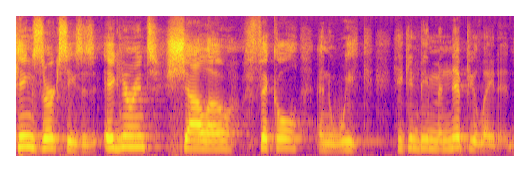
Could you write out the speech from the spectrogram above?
King Xerxes is ignorant, shallow, fickle, and weak. He can be manipulated.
